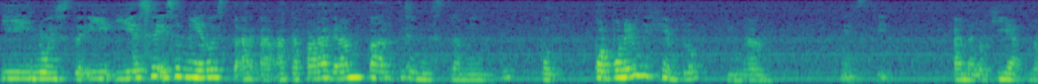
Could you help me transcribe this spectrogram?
Y, nuestra, y, ese, ese miedo está, acapara gran parte de nuestra mente. Por, poner un ejemplo una este, analogía, ¿no?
